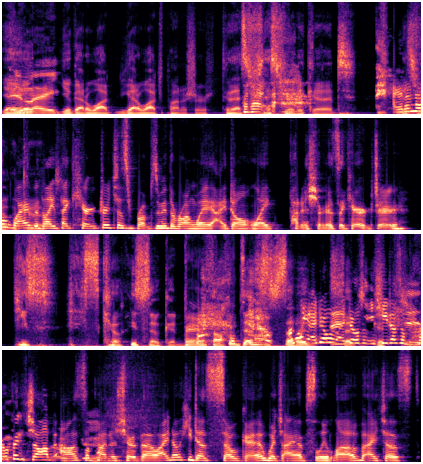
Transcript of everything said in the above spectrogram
Yeah, and you like you gotta watch. You gotta watch Punisher 'cause that's But I- that's really good. I don't know really why, good. but like that character just rubs me the wrong way. I don't like Punisher as a character. He's he's go, he's so good. Bernthal does so. Wait, I don't. I don't. good- He does a perfect job so as a good. Punisher, though. I know he does so good, which I absolutely love. I just,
